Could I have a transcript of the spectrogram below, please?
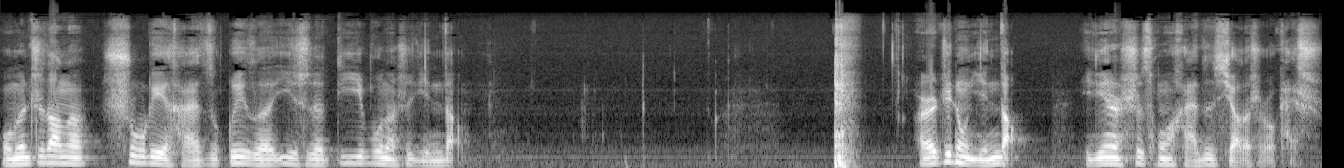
我们知道呢，树立孩子规则意识的第一步呢是引导，而这种引导一定是从孩子小的时候开始，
